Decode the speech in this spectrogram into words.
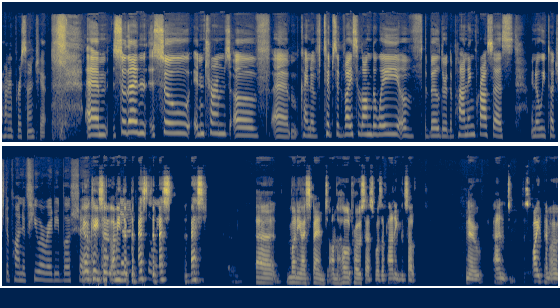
hundred percent. Yeah. Um. So then, so in terms of um, kind of tips, advice along the way of the build or the planning process, I know we touched upon a few already, but um, yeah, okay. So I mean, look, the best, the best, the best uh, money I spent on the whole process was a planning consultant. You know, and despite them uh,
